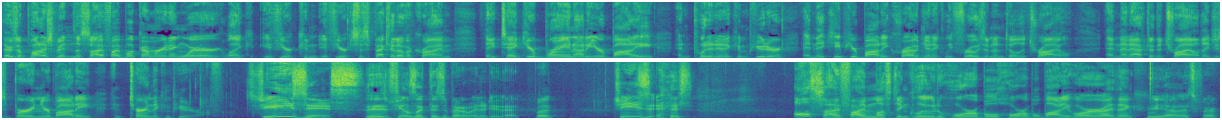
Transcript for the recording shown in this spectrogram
There's a punishment in the sci-fi book I'm reading where, like, if you're con- if you're suspected of a crime, they take your brain out of your body and put it in a computer, and they keep your body cryogenically frozen until the trial. And then after the trial, they just burn your body and turn the computer off. Jesus. It feels like there's a better way to do that, but Jesus. All sci-fi must include horrible, horrible body horror. I think. Yeah, that's fair.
